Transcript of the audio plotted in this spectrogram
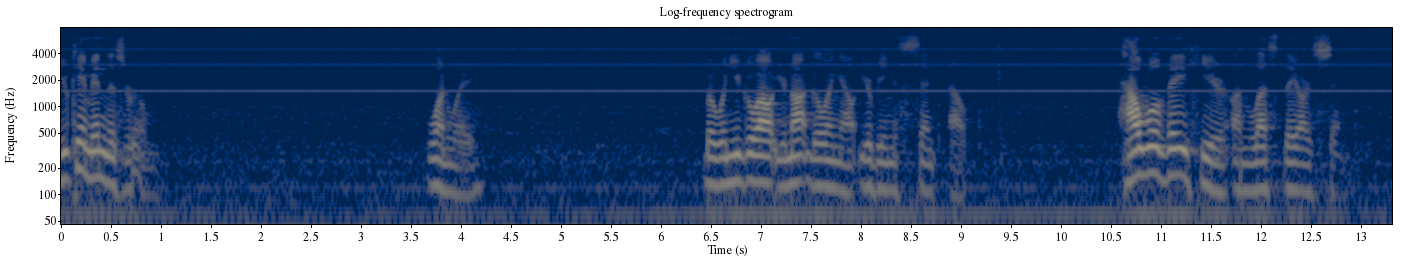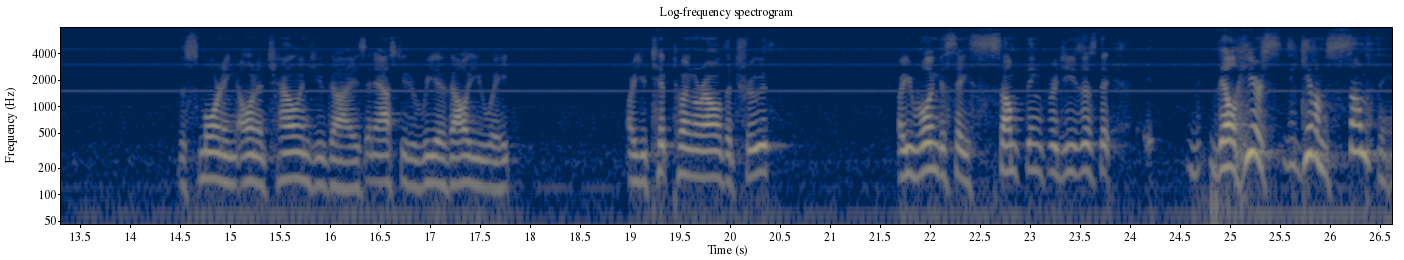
You came in this room one way. But when you go out, you're not going out, you're being sent out. How will they hear unless they are sent? This morning, I want to challenge you guys and ask you to reevaluate. Are you tiptoeing around with the truth? Are you willing to say something for Jesus that they'll hear? Give them something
